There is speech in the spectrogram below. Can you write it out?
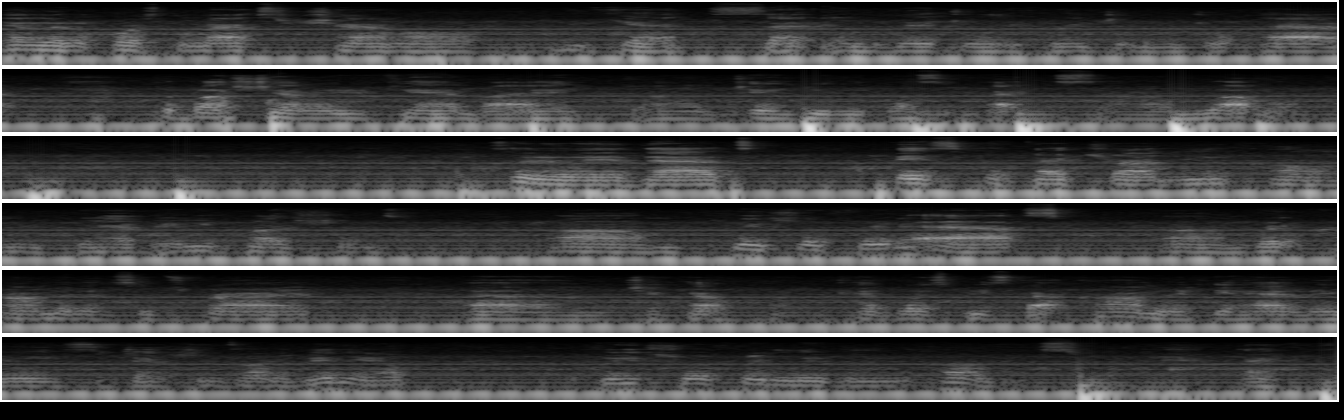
And then of course the master channel you can't set individually for each individual pad. The bus channel you can by um, changing the bus effects um, level. So anyway, that's basic routing the column. If you have any questions, um, please feel free to ask. Um, rate, comment, and subscribe. Um, check out kevwestbeats.com. And if you have any suggestions on a video, please feel free to leave them in the comments. Thank you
